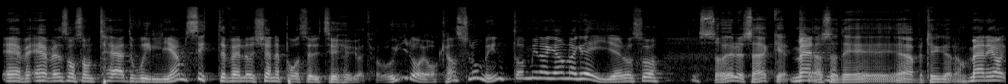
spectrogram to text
Även, även sån som Tad Williams sitter väl och känner på sig lite Oj då, jag kan slå mynt av mina gamla grejer och så... Så är det säkert. Men- alltså, det är jag övertygad om. Men jag,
